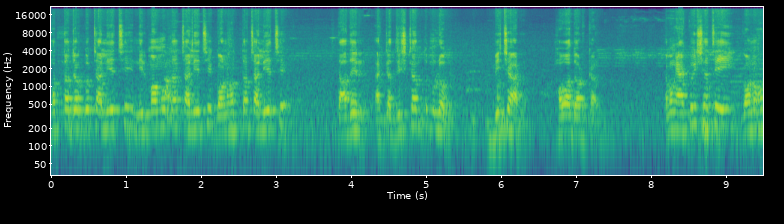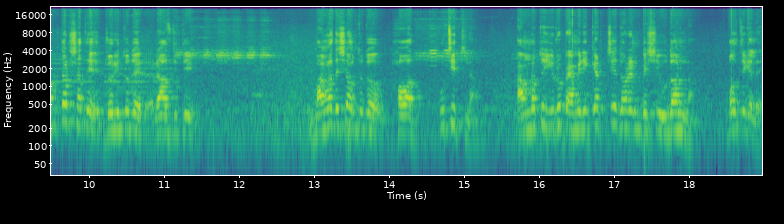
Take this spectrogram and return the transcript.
হত্যাযজ্ঞ চালিয়েছে, নির্মমতা চালিয়েছে, গণহত্যা চালিয়েছে, তাদের একটা দৃষ্টান্তমূলক বিচার হওয়া দরকার। এবং একই সাথে এই গণহত্যার সাথে জড়িতদের রাজনীতি বাংলাদেশে অন্তত হওয়া উচিত না। আমরা তো ইউরোপ, আমেরিকার চেয়ে ধরেন বেশি উদার না, বলতে গেলে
